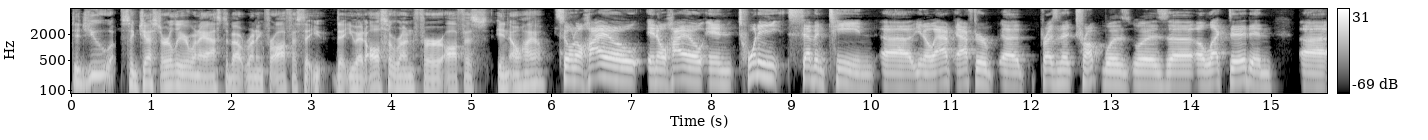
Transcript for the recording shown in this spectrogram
Did you suggest earlier when I asked about running for office that you that you had also run for office in Ohio? So in Ohio, in Ohio, in 2017, uh, you know, af- after uh, President Trump was was uh, elected, and uh,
